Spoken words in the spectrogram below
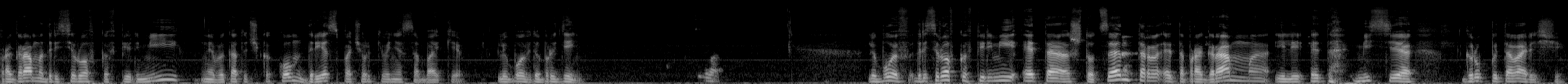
Программа «Дрессировка в Перми» vk.com дресс, подчеркивание собаки. Любовь, добрый день. Любовь, дрессировка в Перми – это что, центр, это программа или это миссия группы товарищей?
